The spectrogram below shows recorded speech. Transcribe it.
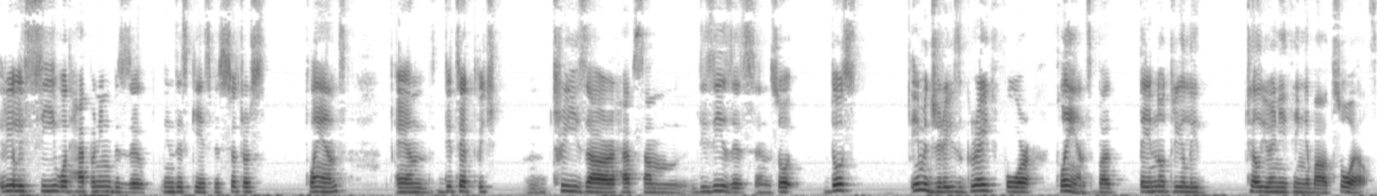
really see what's happening with the, in this case, with citrus plants and detect which trees are have some diseases. And so those imagery is great for plants, but they not really tell you anything about soils.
